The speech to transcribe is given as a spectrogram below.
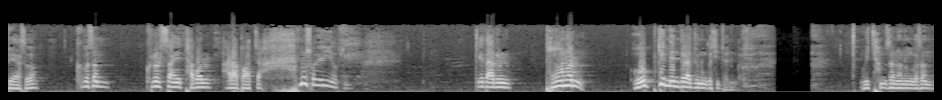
되어서 그것은 그럴싸히 답을 알아봤자 아무 소용이 없습니다. 깨달을 분을 없게 만들어주는 것이 되는 거예요. 우리 참선하는 것은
